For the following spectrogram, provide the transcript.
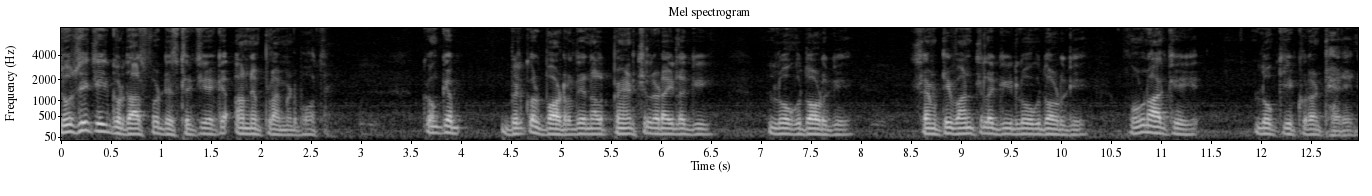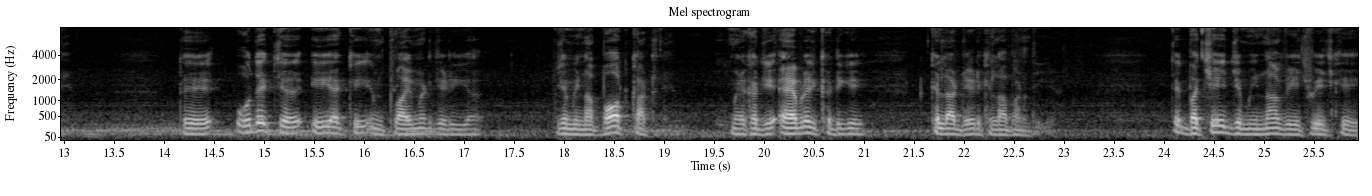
ਦੂਸਰੀ ਚੀਜ਼ ਗੁਰਦਾਸਪੁਰ ਡਿਸਟ੍ਰਿਕਟ 'ਚ ਇਹ ਹੈ ਕਿ ਅਨਐਮਪਲੋਇਮੈਂਟ ਬਹੁਤ ਹੈ। ਕਿਉਂਕਿ ਬਿਲਕੁਲ ਬਾਰਡਰ ਦੇ ਨਾਲ 65 ਚ ਲੜਾਈ ਲੱਗੀ, ਲੋਕ ਦੌੜ ਗਏ। 71 ਚ ਲੱਗੀ, ਲੋਕ ਦੌੜ ਗਏ। ਹੁਣ ਆ ਕੇ ਲੋਕੀ ਇੱਕ ਵਾਰ ਠਹਿਰੇ ਨੇ। ਤੇ ਉਹਦੇ ਚ ਇਹ ਆ ਕਿ EMPLOYMENT ਜਿਹੜੀ ਆ, ਜ਼ਮੀਨਾਂ ਬਹੁਤ ਘੱਟ ਨੇ। ਮੇਰੇ ਖਿਆਲ ਜੇ ਐਵਰੇਜ ਕੱਢੀਏ, ਕਿੱਲਾ ਡੇਢ ਕਿੱਲਾ ਬਣਦੀ ਹੈ ਤੇ ਬੱਚੇ ਜ਼ਮੀਨਾਂ ਵੇਚ-ਵੇਚ ਕੇ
